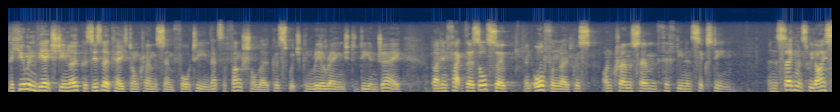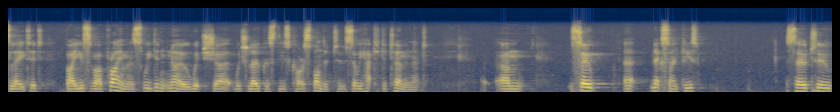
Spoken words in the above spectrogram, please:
the human VH gene locus is located on chromosome 14. That's the functional locus, which can rearrange to D and J. But in fact, there's also an orphan locus on chromosome 15 and 16. And the segments we'd isolated by use of our primers, we didn't know which, uh, which locus these corresponded to, so we had to determine that. Um, So, uh, next slide, please. So, to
